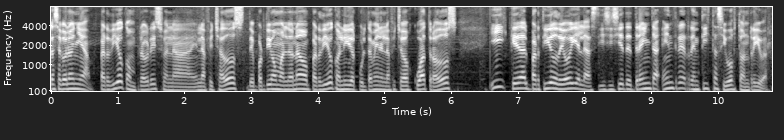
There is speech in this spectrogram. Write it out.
Plaza Colonia perdió con progreso en la, en la fecha 2. Deportivo Maldonado perdió con Liverpool también en la fecha 2, 4 a 2. Y queda el partido de hoy a las 17.30 entre Rentistas y Boston River.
